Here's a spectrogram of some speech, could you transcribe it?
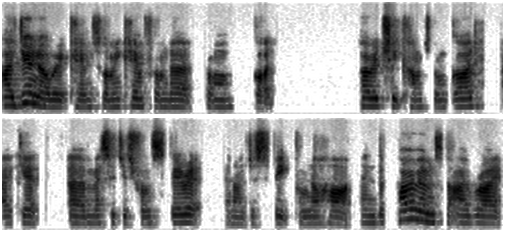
I do know where it came from. It came from the from God. Poetry comes from God. I get uh, messages from spirit and I just speak from the heart. And the poems that I write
